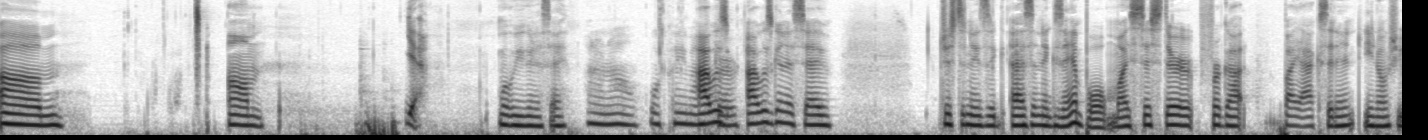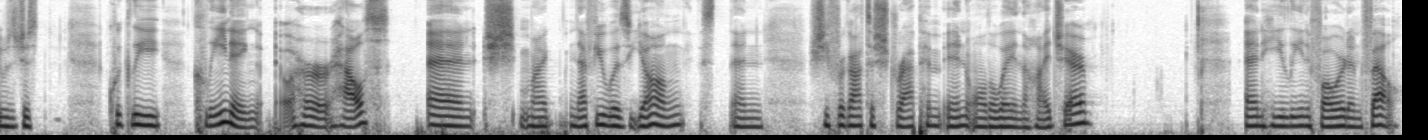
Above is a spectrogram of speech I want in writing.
Um, Um. Yeah. What were you gonna say? I don't know what came after. I was I was gonna say, just an as, as an example, my sister forgot by accident. You know, she was just quickly cleaning her house, and she, my nephew was young, and she forgot to strap him in all the way in the high chair, and he leaned forward and fell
